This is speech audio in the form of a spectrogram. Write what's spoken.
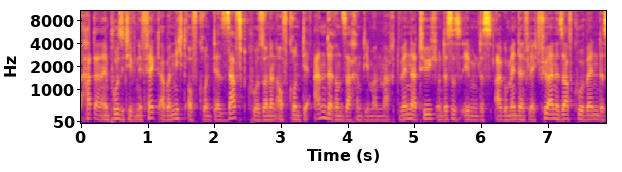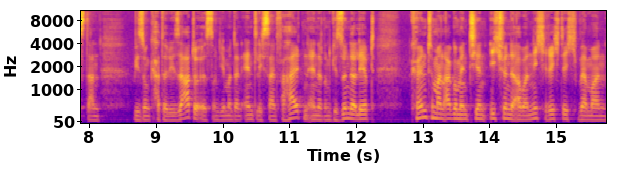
hat dann einen positiven Effekt, aber nicht aufgrund der Saftkur, sondern aufgrund der anderen Sachen, die man macht. Wenn natürlich, und das ist eben das Argument dann vielleicht für eine Saftkur, wenn das dann wie so ein Katalysator ist und jemand dann endlich sein Verhalten ändert und gesünder lebt, könnte man argumentieren. Ich finde aber nicht richtig, wenn man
